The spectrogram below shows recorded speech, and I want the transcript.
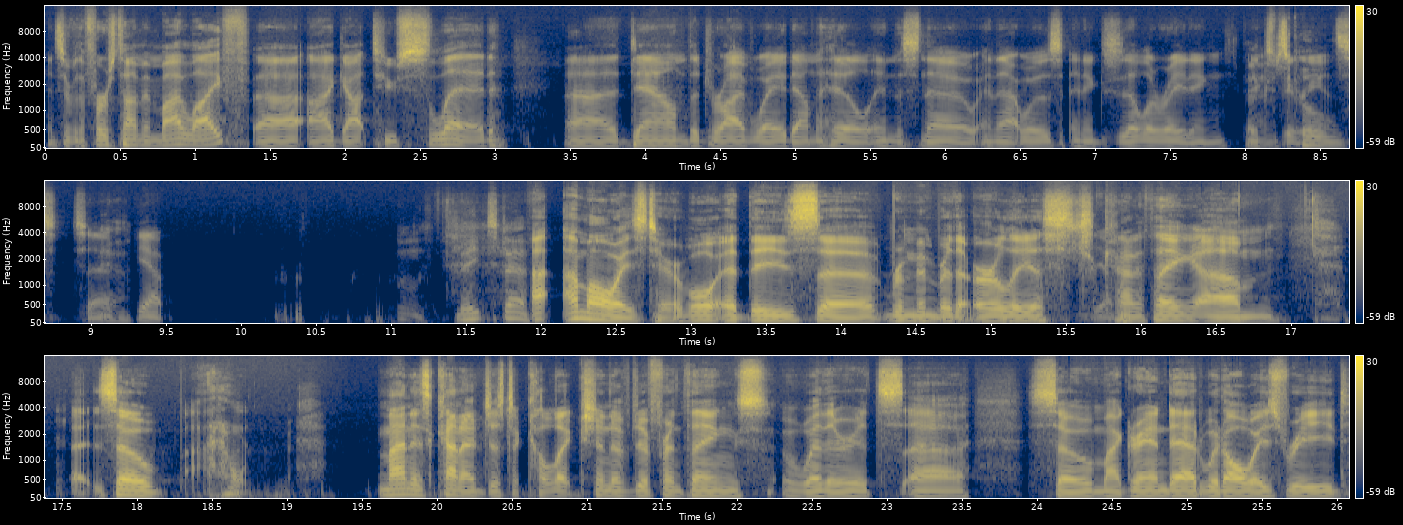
And so, for the first time in my life, uh, I got to sled uh, down the driveway, down the hill in the snow, and that was an exhilarating That's cool. experience. So, Yeah. yep. Neat stuff. I, I'm always terrible at these uh, remember the earliest Yeah. kind of thing. Um, uh, so I don't. Mine is kind of just a collection of different things. Whether it's uh, so, my granddad would always read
